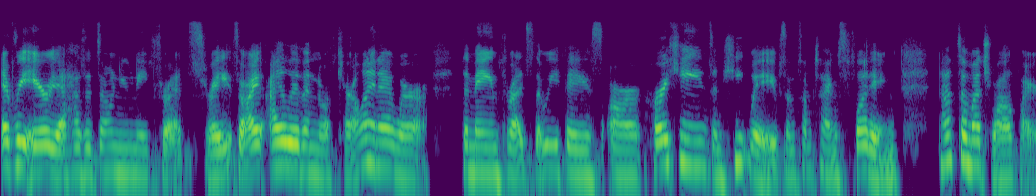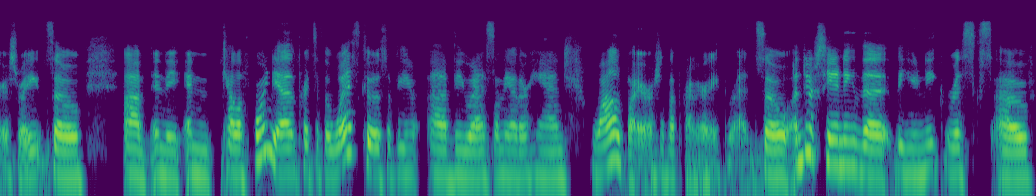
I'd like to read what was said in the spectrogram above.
every area has its own unique threats, right? So I, I live in North Carolina, where the main threats that we face are hurricanes and heat waves, and sometimes flooding, not so much wildfires, right? So um, in the in California, parts of the west coast of the of the U.S. on the other hand, wildfires are the primary threat. So understanding the the unique risks of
